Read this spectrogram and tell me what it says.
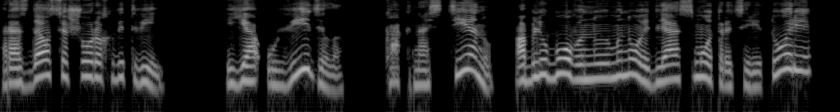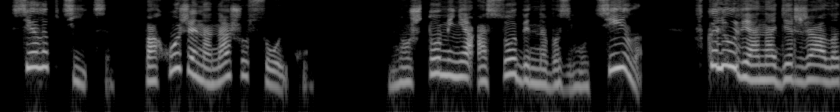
раздался шорох ветвей, и я увидела, как на стену, облюбованную мной для осмотра территории, села птица, похожая на нашу сойку. Но что меня особенно возмутило, в клюве она держала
